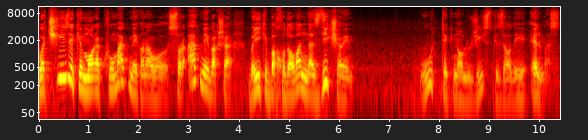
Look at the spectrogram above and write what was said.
و چیزی که ما را کمک می‌کنه و سرعت میبخشه به ای که به خداوند نزدیک شویم او تکنولوژی است که زاده علم است.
